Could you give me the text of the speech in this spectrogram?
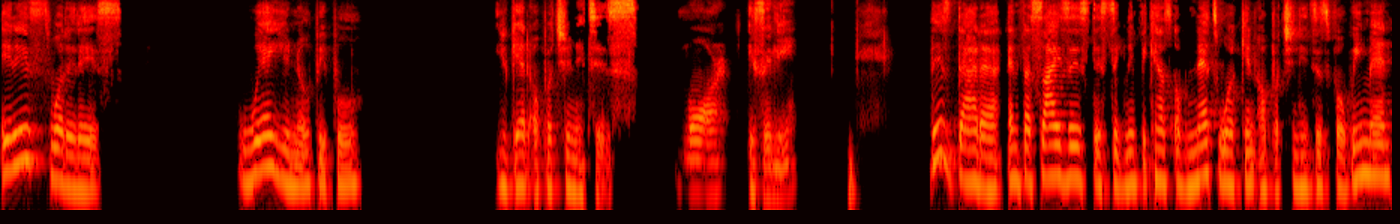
it is what it is. Where you know people, you get opportunities more easily. This data emphasizes the significance of networking opportunities for women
